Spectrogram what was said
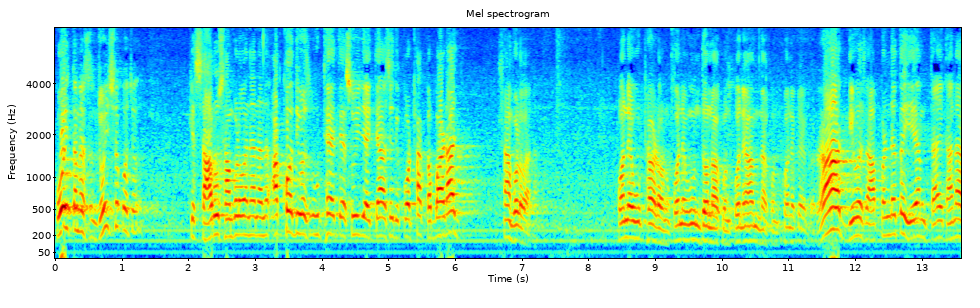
કોઈ તમે જોઈ શકો છો કે સારું સાંભળવાના આખો દિવસ ઉઠે તે સુઈ જાય ત્યાં સુધી કોઠા કબાડા જ સાંભળવાના. કોને ઉઠાડવાનું, કોને ઊંધો નાખો કોને આમ નાખો કોને કઈ રાત દિવસ આપણને તો એમ થાય કે આના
